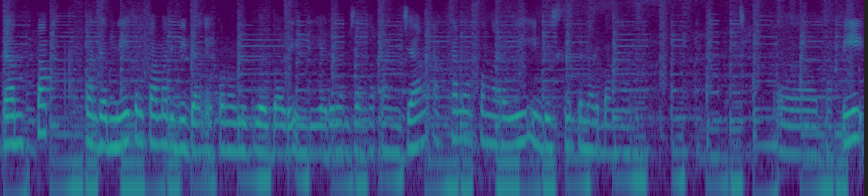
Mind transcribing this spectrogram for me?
Dampak pandemi terutama di bidang ekonomi global di India dalam jangka panjang akan mempengaruhi industri penerbangan. Uh, tapi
